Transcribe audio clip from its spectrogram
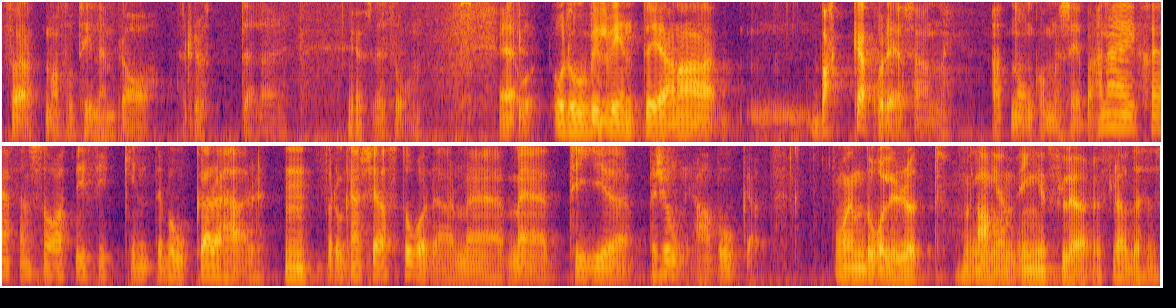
För att man får till en bra rutt eller, eller så. Eh, och- Och då vill vi inte gärna backa på det sen. Att någon kommer och säger bara, nej chefen sa att vi fick inte boka det här. För då kanske jag står där med, med tio personer jag har bokat. Och en dålig rutt och Ja. ingen, inget flö, flöde så att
